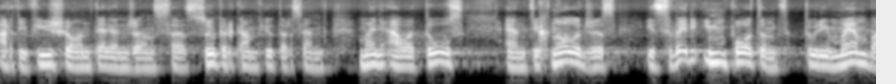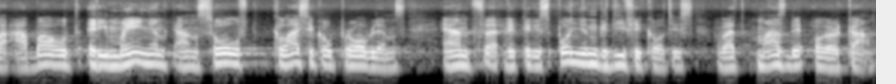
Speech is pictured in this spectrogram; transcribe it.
artificial intelligence, uh, supercomputers, and many other tools and technologies. It's very important to remember about remaining unsolved classical problems and uh, the corresponding difficulties that must be overcome.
